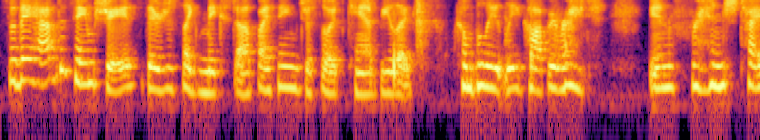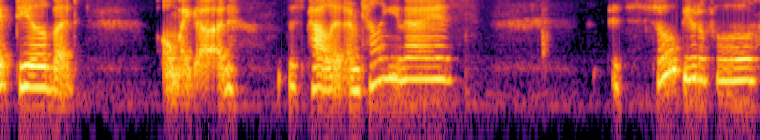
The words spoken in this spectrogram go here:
So they have the same shades. They're just like mixed up, I think, just so it can't be like completely copyright in fringe type deal, but oh my god. This palette, I'm telling you guys, it's so beautiful.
